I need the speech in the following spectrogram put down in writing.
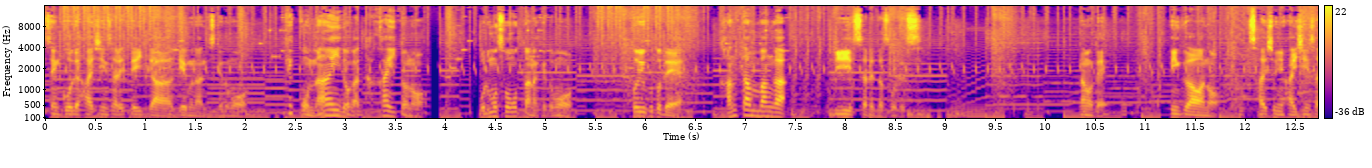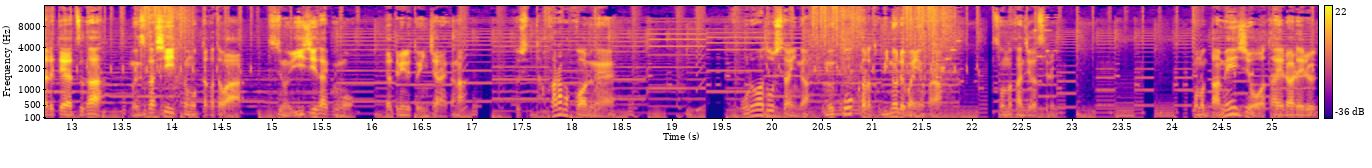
先行で配信されていたゲームなんですけども結構難易度が高いとの俺もそう思ったんだけどもということで簡単版がリリースされたそうです。なのでピンクアワーの最初に配信されたやつが難しいと思った方はそっちのイージータイプもやってみるといいんじゃないかな。そして宝箱あるね。俺はどうしたらいいんだ？向こうから飛び乗ればいいのかな？そんな感じがする。このダメージを与えられる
